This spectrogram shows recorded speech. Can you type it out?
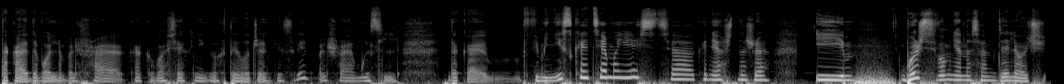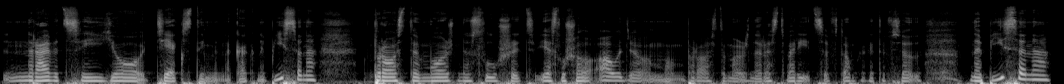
такая довольно большая, как и во всех книгах Тейла Дженкинс Рид, большая мысль, такая феминистская тема есть, э, конечно же. И больше всего мне на самом деле очень нравится ее текст именно как написано. Просто можно слушать, я слушала аудио, просто можно раствориться в том, как это все написано.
